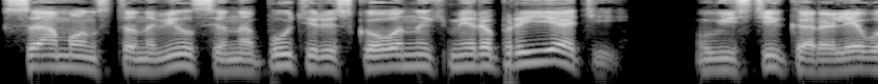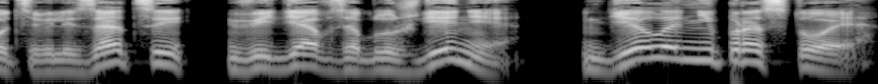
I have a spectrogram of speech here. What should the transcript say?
Сам он становился на путь рискованных мероприятий, Увести королеву цивилизации, введя в заблуждение, дело непростое.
